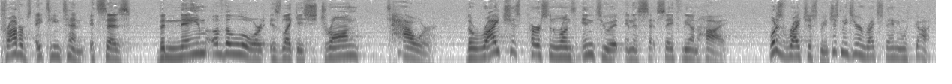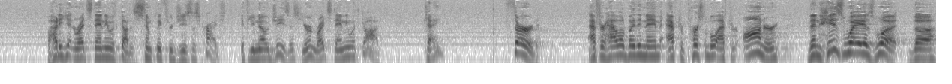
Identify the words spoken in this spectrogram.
Proverbs 18:10. It says, the name of the Lord is like a strong tower. The righteous person runs into it and is set safely on high. What does righteous mean? It just means you're in right standing with God. Well, how do you get in right standing with God? It's simply through Jesus Christ. If you know Jesus, you're in right standing with God. Okay? Third, after hallowed by the name, after personable, after honor, then his way is what? The.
